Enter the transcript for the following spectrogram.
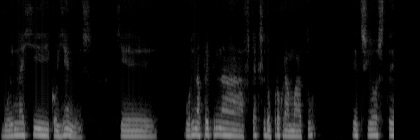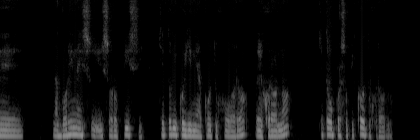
μπορεί να έχει οικογένειες και μπορεί να πρέπει να φτιάξει το πρόγραμμά του έτσι ώστε να μπορεί να ισορροπήσει και τον οικογενειακό του χώρο, ε, χρόνο και το προσωπικό του χρόνο.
